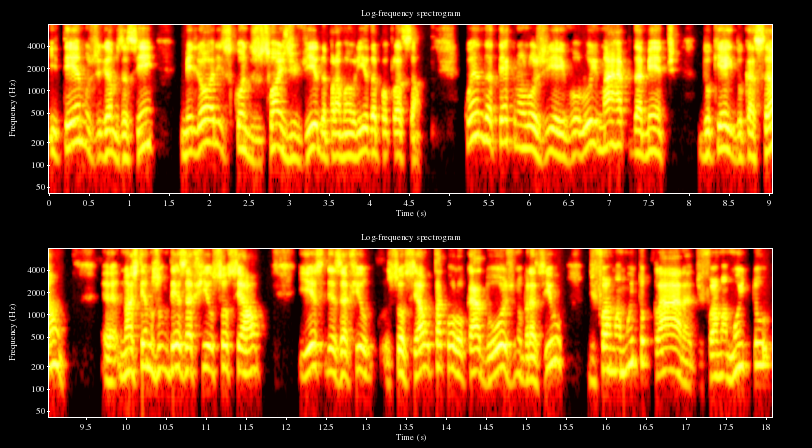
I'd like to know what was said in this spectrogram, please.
e temos, digamos assim, melhores condições de vida para a maioria da população. Quando a tecnologia evolui mais rapidamente do que a educação, eh, nós temos um desafio social. E esse desafio social está colocado hoje no Brasil de forma muito clara, de forma muito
